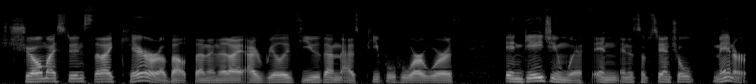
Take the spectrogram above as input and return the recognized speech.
show my students that I care about them and that I, I really view them as people who are worth engaging with in, in a substantial manner.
